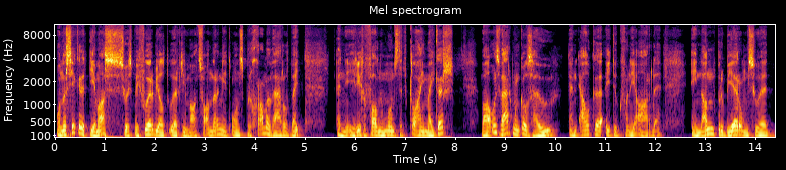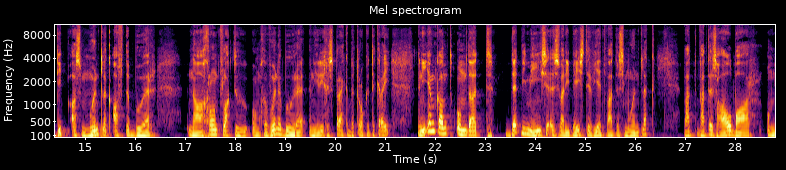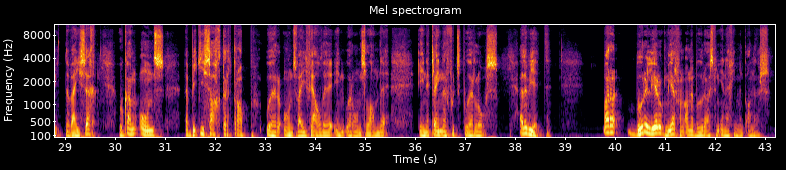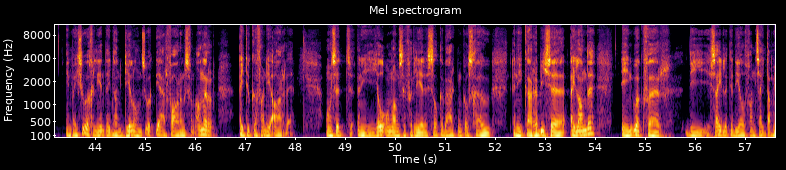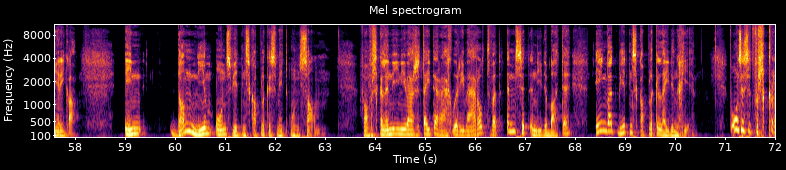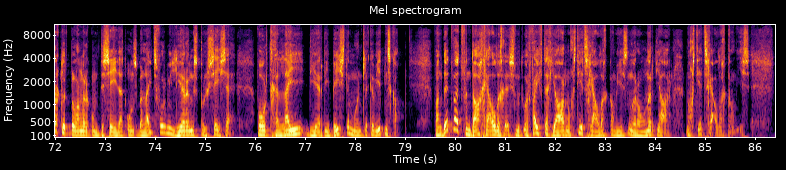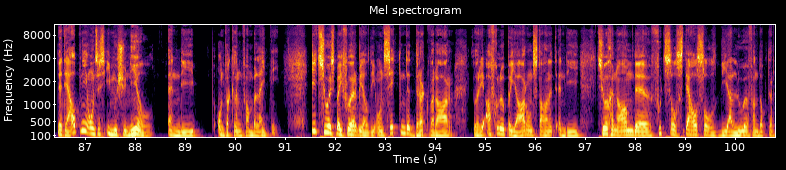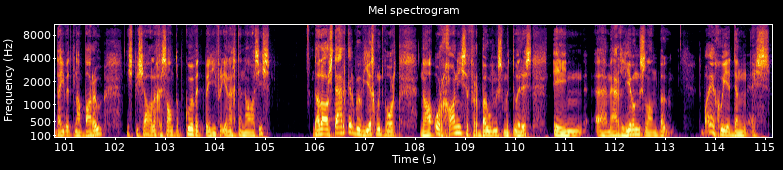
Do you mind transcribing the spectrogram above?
onder sekere temas soos byvoorbeeld oor klimaatsverandering het ons programme wêreldwyd in hierdie geval noem ons dit Claymakers waar ons werkwinkels hou in elke uithoek van die aarde en dan probeer om so diep as moontlik af te boor na grondvlak toe om gewone boere in hierdie gesprekke betrokke te kry. Aan die een kant omdat dit die mense is wat die beste weet wat is moontlik, wat wat is haalbaar om te wysig. Hoe kan ons 'n bietjie sagter trap oor ons weivelde en oor ons lande en 'n kleiner voetspoor los? Hulle weet. Maar boere leer ook meer van ander boere as van enigiemand anders. En by so 'n geleentheid dan deel ons ook die ervarings van ander uithoeke van die aarde. Ons het in die heel onlangse verlede sulke werkwinkels gehou in die Karibiese eilande en ook vir die suidelike deel van Suid-Amerika. En dan neem ons wetenskaplikes met ons saam van verskillende universiteite reg oor die wêreld wat insit in die debatte en wat wetenskaplike leiding gee. Vir ons is dit verskriklik belangrik om te sê dat ons beleidsformuleringsprosesse word gelei deur die beste moontlike wetenskap. Want dit wat vandag geldig is, moet oor 50 jaar nog steeds geldig kan wees en oor 100 jaar nog steeds geldig kan wees. Dit help nie ons is emosioneel in die ontwikkeling van beleid nie. Iets soos byvoorbeeld die ontsettende druk wat daar oor die afgelope jaar ontstaan het in die sogenaamde voedselstelsel dialoog van Dr David Nabarro, die spesiale gesant op COVID by die Verenigde Nasies dat daar sterker beweeg moet word na organiese verbouingsmetodes en ehm um, herlewingslandbou. 'n Baie goeie ding is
